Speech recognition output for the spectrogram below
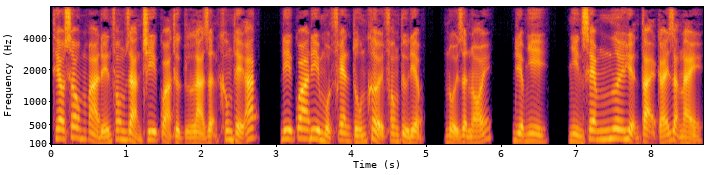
Theo sau mà đến phong giản chi quả thực là giận không thể ác, đi qua đi một phen tún khởi phong tử điệp, nổi giận nói, điệp nhi, nhìn xem ngươi hiện tại cái dạng này,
